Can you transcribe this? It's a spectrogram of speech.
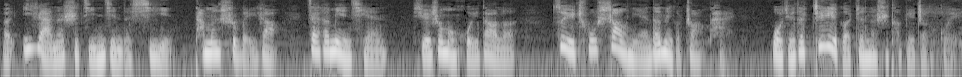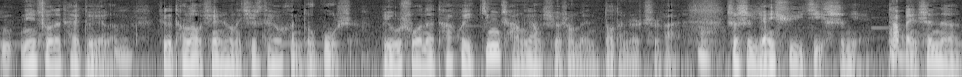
呃，依然呢是紧紧的吸引。他们是围绕在他面前，学生们回到了最初少年的那个状态。我觉得这个真的是特别珍贵。您说的太对了。这个滕老先生呢，其实他有很多故事。比如说呢，他会经常让学生们到他那儿吃饭，这是延续几十年。他本身呢，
